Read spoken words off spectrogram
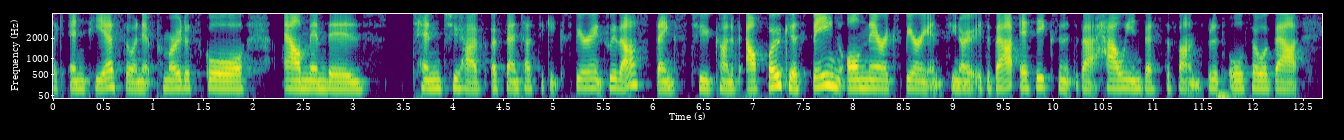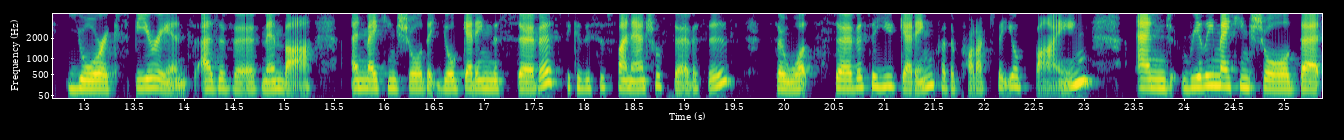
like NPS or net promoter score. Our members tend to have a fantastic experience with us thanks to kind of our focus being on their experience. You know, it's about ethics and it's about how we invest the funds, but it's also about your experience as a Verve member and making sure that you're getting the service because this is financial services. So, what service are you getting for the product that you're buying? And really making sure that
